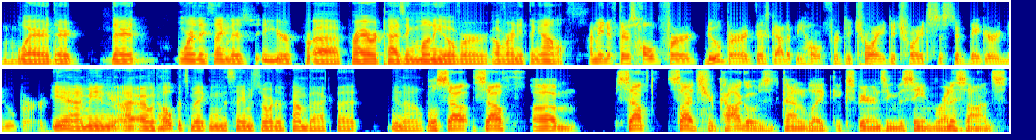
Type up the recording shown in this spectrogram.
Mhm. where they're they're where they saying there's you're uh, prioritizing money over over anything else. I mean, if there's hope for Newburgh, there's got to be hope for Detroit. Detroit's just a bigger Newburgh. Yeah, I mean, Yeah. I, I would hope it's making the same sort of comeback that you know. Well, south south um south side Chicago is kind of like experiencing the same renaissance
